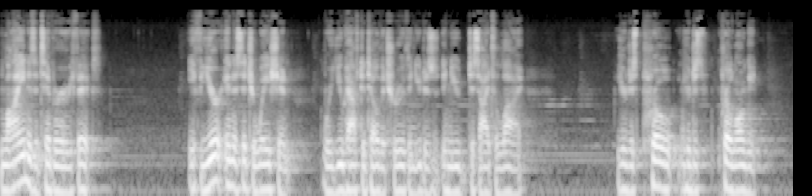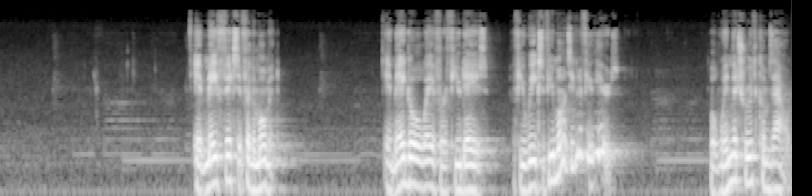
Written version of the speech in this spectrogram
Lying is a temporary fix. If you're in a situation where you have to tell the truth and you just and you decide to lie, you're just pro you're just prolonging. It may fix it for the moment. It may go away for a few days, a few weeks, a few months, even a few years. But when the truth comes out,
